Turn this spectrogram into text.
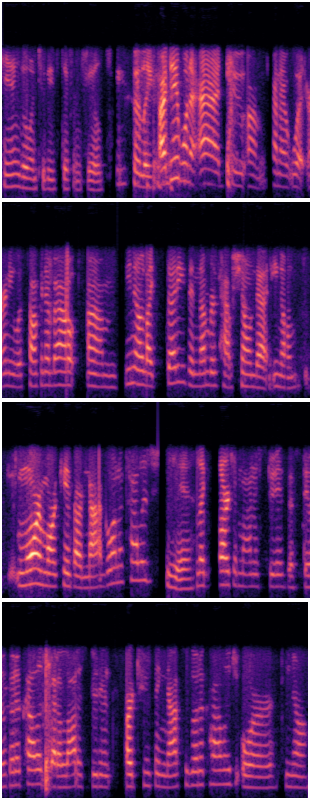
can go into these different fields. Absolutely. I did want to add to um, kind of what Ernie was talking about. Um, you know, like studies and numbers have shown that, you know, more and more kids are not going to college. Yeah. Like large amount of students that still go to college, but a lot of students are choosing not to go to college or, you know,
